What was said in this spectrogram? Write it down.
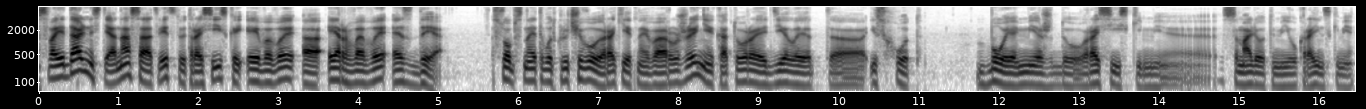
По своей дальности она соответствует российской ЭВВ, э, РВВ-СД. Собственно, это вот ключевое ракетное вооружение, которое делает э, исход боя между российскими э, самолетами и украинскими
